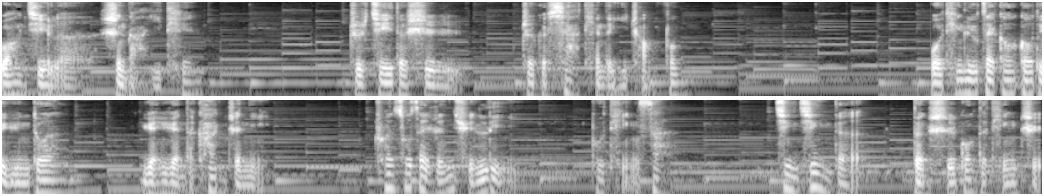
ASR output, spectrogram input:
忘记了是哪一天，只记得是这个夏天的一场风。我停留在高高的云端，远远的看着你，穿梭在人群里，不停散，静静的等时光的停止，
